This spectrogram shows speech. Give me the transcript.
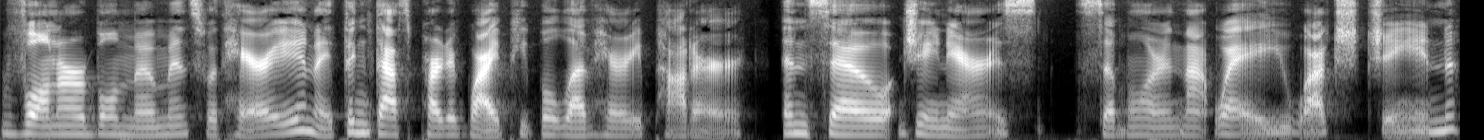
vulnerable moments with Harry. And I think that's part of why people love Harry Potter. And so Jane Eyre is similar in that way. You watch Jane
